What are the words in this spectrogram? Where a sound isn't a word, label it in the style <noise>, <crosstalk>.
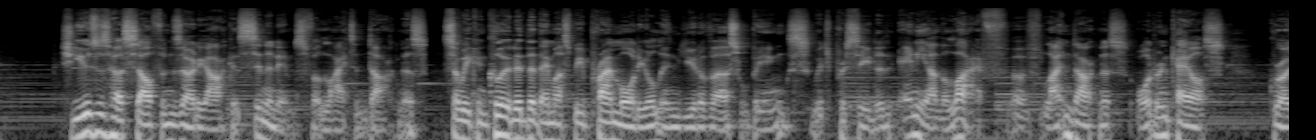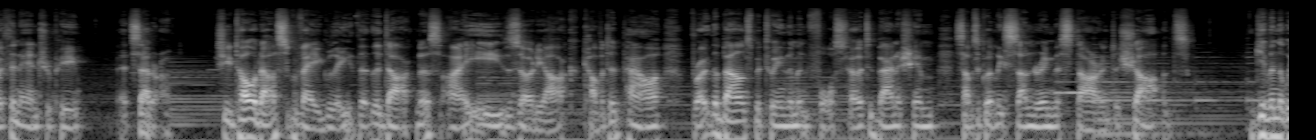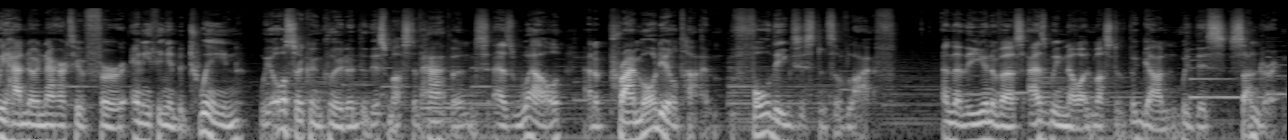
She uses herself and Zodiark as synonyms for light and darkness, so we concluded that they must be primordial and universal beings, which preceded any other life of light and darkness, order and chaos, growth and entropy, etc. She told us, vaguely, that the darkness, i.e. Zodiark, coveted power, broke the balance between them and forced her to banish him, subsequently sundering the star into shards. Given that we had no narrative for anything in between, we also concluded that this must have happened, as well, at a primordial time, before the existence of life, and that the universe as we know it must have begun with this sundering.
